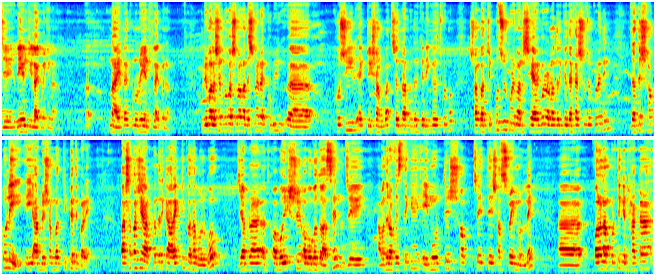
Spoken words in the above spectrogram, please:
যে রিএন্ট্রি লাগবে কিনা। না এটা কোনো রিএন্ট্রি লাগবে না। রিমালেশন প্রবাসী বাংলাদেশ এটা খুবই খুশির একটি সংবাদ। সেজন্য আপনাদেরকে রিকোয়েস্ট করব। সংবাদটি প্রচুর পরিমাণ শেয়ার করে অন্যদেরকে দেখার সুযোগ করে দিন যাতে সকলেই এই আপডেট সংবাদটি পেতে পারে। পাশাপাশি আপনাদেরকে আরেকটি কথা বলব যে আপনারা অবশ্যই অবগত আছেন যে আমাদের অফিস থেকে এই মুহূর্তে সবচাইতে সাশ্রয়ী মূল্যে আহ, থেকে ঢাকা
